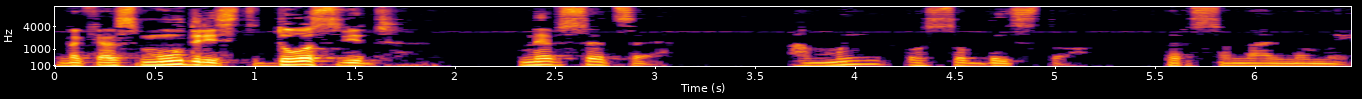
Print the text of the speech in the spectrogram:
якась мудрість, досвід. Не все це. А ми особисто, персонально ми.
